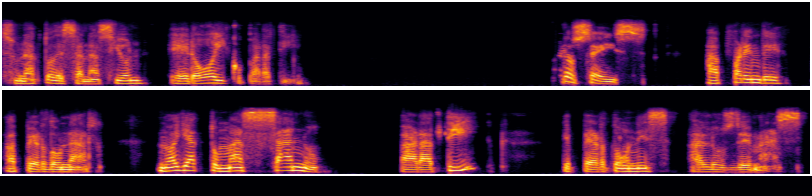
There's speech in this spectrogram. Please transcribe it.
Es un acto de sanación heroico para ti. Número seis, aprende a perdonar. No hay acto más sano para ti que perdones a los demás.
